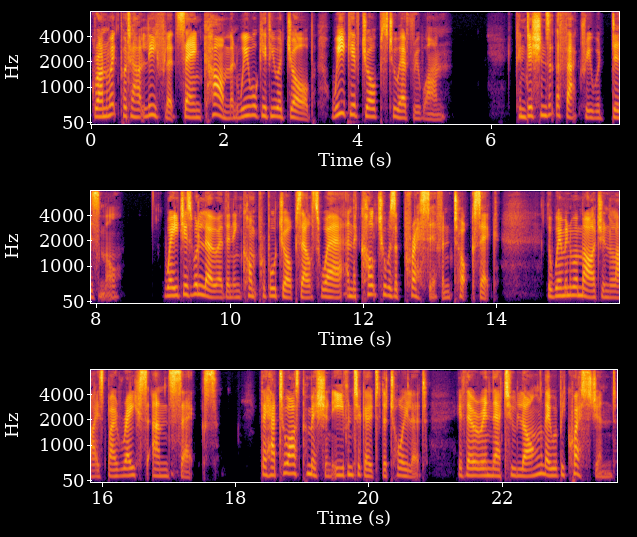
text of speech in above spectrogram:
Grunwick put out leaflets saying, Come and we will give you a job. We give jobs to everyone. conditions at the factory were dismal. Wages were lower than in comparable jobs elsewhere, and the culture was oppressive and toxic. The women were marginalised by race and sex. They had to ask permission even to go to the toilet. If they were in there too long, they would be questioned.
